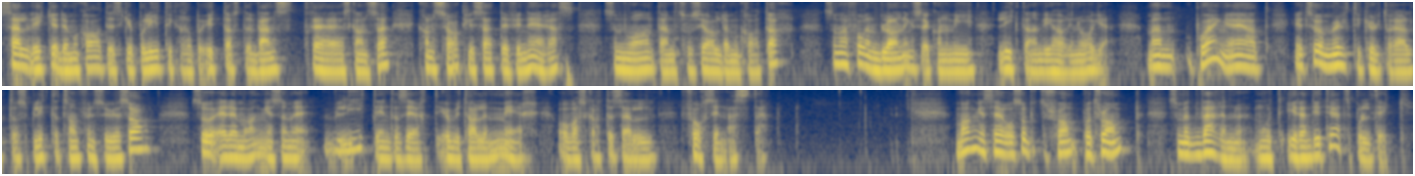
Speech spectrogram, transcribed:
Selv ikke demokratiske politikere på ytterste venstre skanse kan saklig sett defineres som noe annet enn sosialdemokrater, som er for en blandingsøkonomi lik den vi har i Norge. Men poenget er at i et så multikulturelt og splittet samfunn som USA, så er det mange som er lite interessert i å betale mer over skatteseddelen for sin neste. Mange ser også på Trump, som et vern mot identitetspolitikk,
